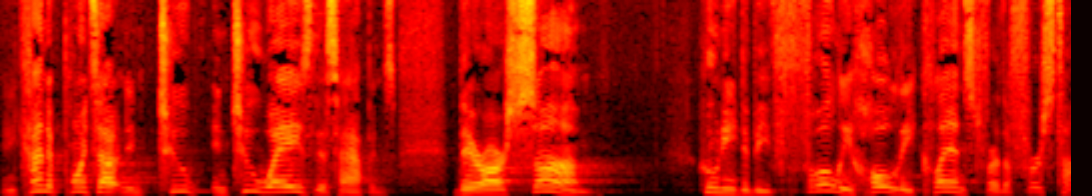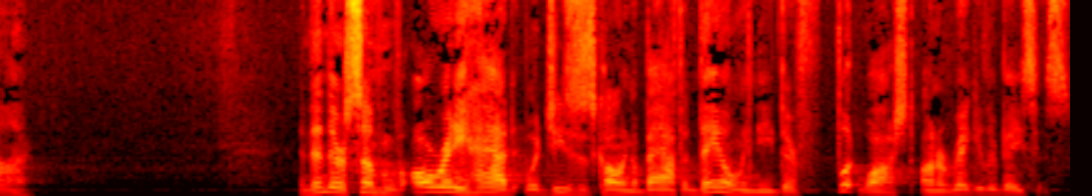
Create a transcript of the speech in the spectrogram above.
and he kind of points out in two, in two ways this happens. There are some who need to be fully, wholly cleansed for the first time. And then there are some who've already had what Jesus is calling a bath, and they only need their foot washed on a regular basis,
